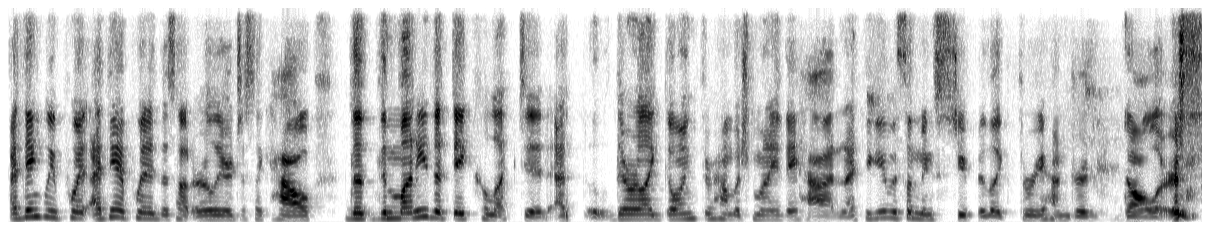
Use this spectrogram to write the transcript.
i think we point i think i pointed this out earlier just like how the the money that they collected at they were like going through how much money they had and i think it was something stupid like $300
